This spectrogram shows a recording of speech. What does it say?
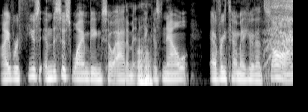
I refuse, and this is why I'm being so adamant Uh-huh. because now every time I hear that song,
